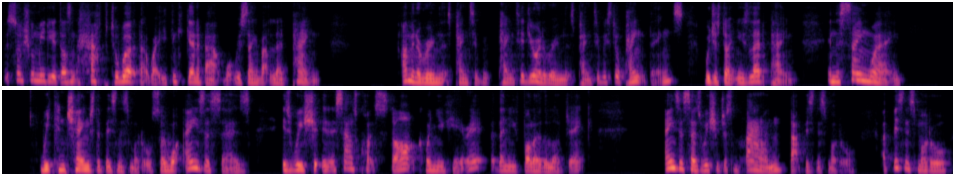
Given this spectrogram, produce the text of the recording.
But social media doesn't have to work that way. You think again about what we are saying about lead paint. I'm in a room that's painted painted. You're in a room that's painted. We still paint things. We just don't use lead paint. In the same way, we can change the business model. So what Aza says is we should. It sounds quite stark when you hear it, but then you follow the logic. Aza says we should just ban that business model, a business model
